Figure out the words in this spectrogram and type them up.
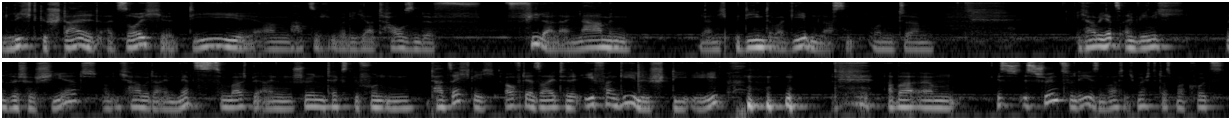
die Lichtgestalt als solche, die ähm, hat sich über die Jahrtausende vielerlei Namen ja nicht bedient, aber geben lassen. Und ähm, ich habe jetzt ein wenig recherchiert und ich habe da im Netz zum Beispiel einen schönen Text gefunden, tatsächlich auf der Seite evangelisch.de. aber ähm, ist, ist schön zu lesen. Warte, ich möchte das mal kurz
